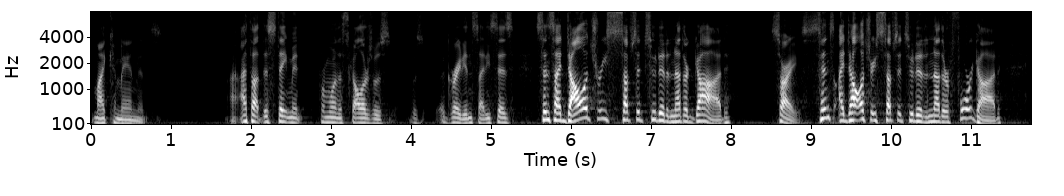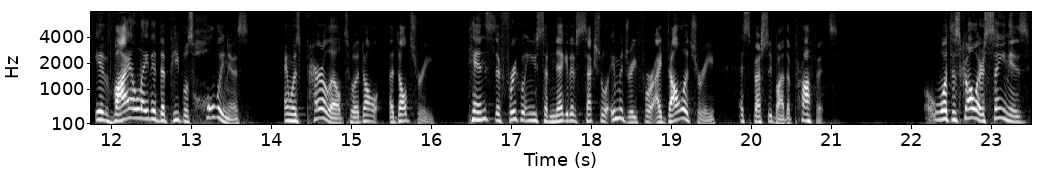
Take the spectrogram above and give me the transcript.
my commandments. I thought this statement from one of the scholars was, was a great insight. He says, Since idolatry substituted another God, sorry, since idolatry substituted another for God, it violated the people's holiness and was parallel to adul- adultery. Hence, the frequent use of negative sexual imagery for idolatry, especially by the prophets. What the scholar is saying is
